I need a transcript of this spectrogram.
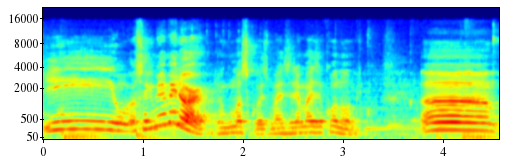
E o Seg 1000 é melhor em algumas coisas, mas ele é mais econômico. Uh,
